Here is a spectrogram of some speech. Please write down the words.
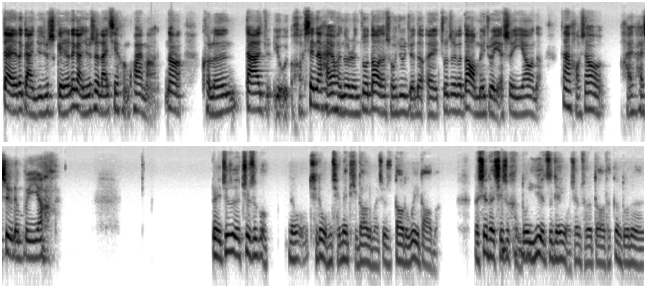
带来的感觉就是给人的感觉是来钱很快嘛。那可能大家就有好，现在还有很多人做道的时候就觉得，哎，做这个道没准也是一样的，但好像。还还是有点不一样的，对，就是就是我那其实我们前面提到了嘛，就是道的味道嘛。那现在其实很多一夜之间涌现出来的道，它更多的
